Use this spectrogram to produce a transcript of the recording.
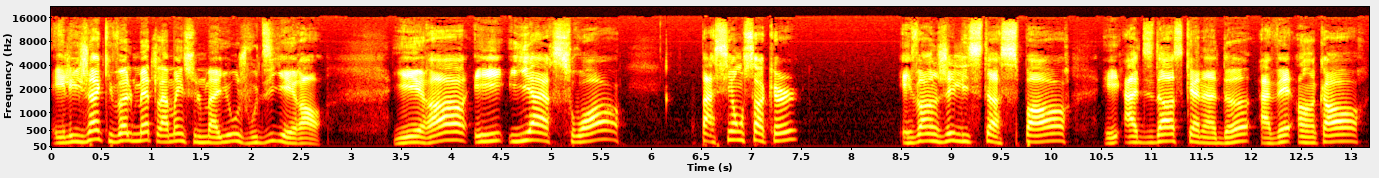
Et les gens qui veulent mettre la main sur le maillot, je vous dis, il est rare. Il est rare. Et hier soir, Passion Soccer, Evangelista Sport et Adidas Canada avaient encore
